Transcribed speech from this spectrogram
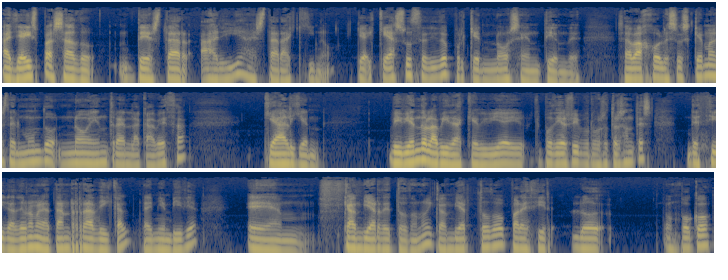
hayáis pasado de estar allí a estar aquí, ¿no? ¿Qué, qué ha sucedido? Porque no se entiende. O sea, bajo los esquemas del mundo no entra en la cabeza que alguien viviendo la vida que vivíais, que podíais vivir vosotros antes, decida de una manera tan radical, de ahí mi envidia, eh, cambiar de todo, ¿no? Y cambiar todo para decir lo un poco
